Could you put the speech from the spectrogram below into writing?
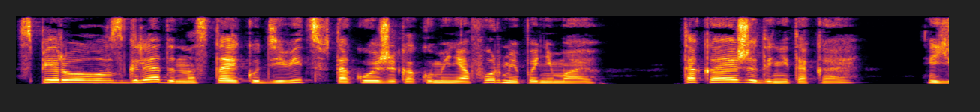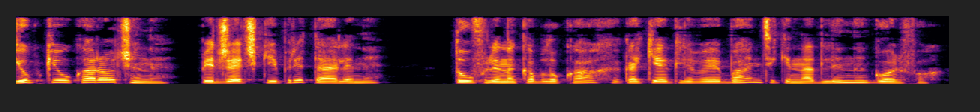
С первого взгляда на стайку девиц в такой же, как у меня, форме понимаю. Такая же, да не такая. Юбки укорочены, пиджачки приталены, туфли на каблуках и кокетливые бантики на длинных гольфах,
